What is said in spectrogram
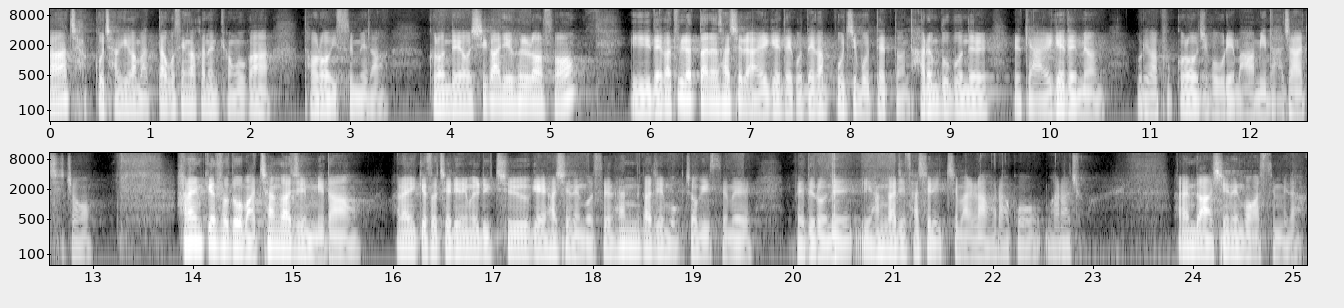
자기가 자꾸 자기가 맞다고 생각하는 경우가 더러 있습니다. 그런데요, 시간이 흘러서 이 내가 틀렸다는 사실을 알게 되고 내가 보지 못했던 다른 부분을 이렇게 알게 되면 우리가 부끄러워지고 우리의 마음이 낮아지죠. 하나님께서도 마찬가지입니다. 하나님께서 재림을 늦추게 하시는 것은 한 가지 목적이 있음을 베드로는 이 한 가지 사실을 잊지 말라라고 말하죠. 하나님도 아시는 것 같습니다.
